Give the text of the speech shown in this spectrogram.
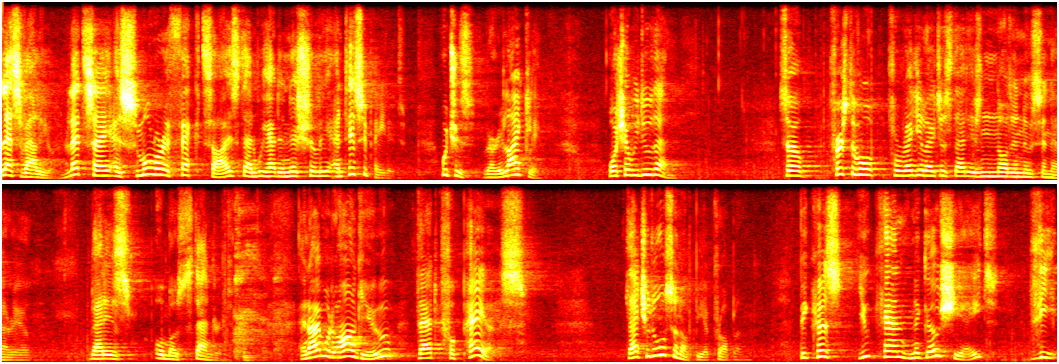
less value. Let's say a smaller effect size than we had initially anticipated, which is very likely. What shall we do then? So, first of all, for regulators, that is not a new scenario that is almost standard. And I would argue that for payers, that should also not be a problem because you can negotiate the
